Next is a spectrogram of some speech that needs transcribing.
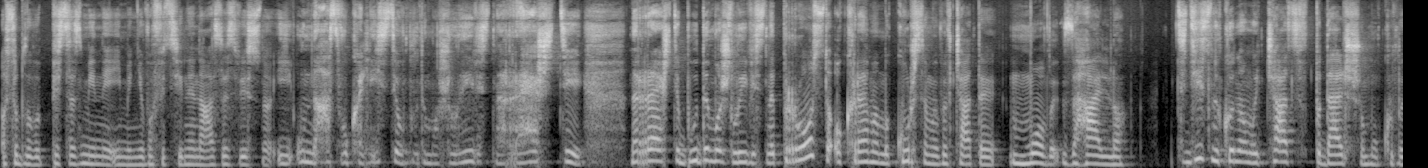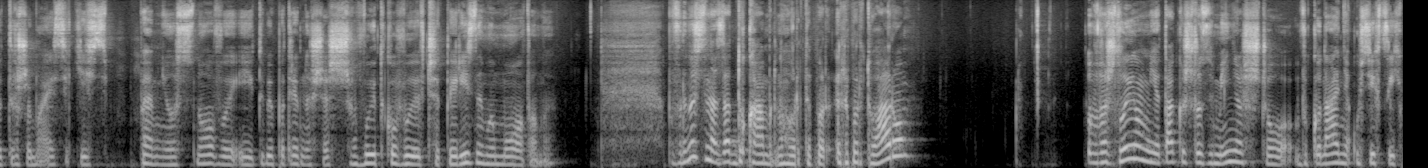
Особливо після зміни імені в офіційні назви, звісно. І у нас, вокалістів, буде можливість нарешті, нарешті буде можливість не просто окремими курсами вивчати мови загально. Це дійсно економить час в подальшому, коли ти вже маєш якісь певні основи, і тобі потрібно ще швидко вивчити різними мовами. Повернуся назад до камерного репертуару. Важливим є також розуміння, що виконання усіх цих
